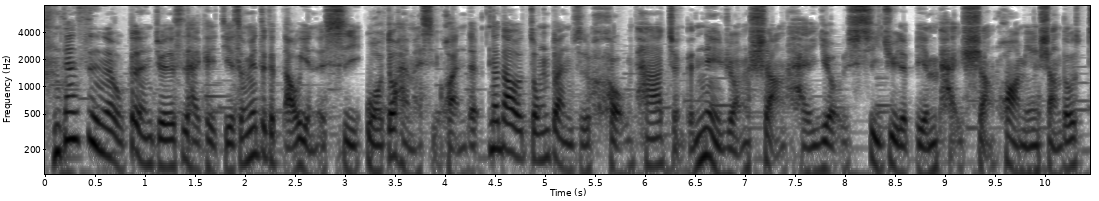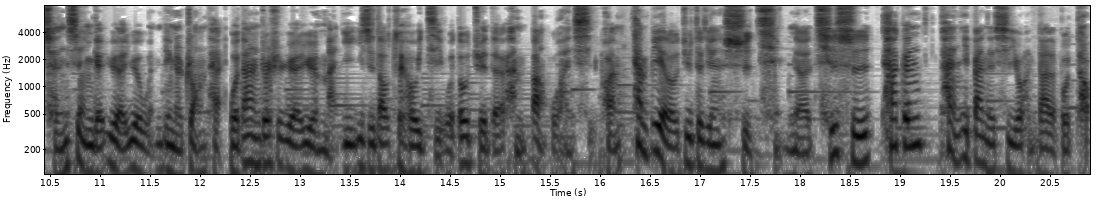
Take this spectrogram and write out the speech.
但是呢，我个人觉得是还可以接受。因为这个导演的戏我都还蛮喜欢的。那到中段之后，它整个内容上还有戏剧的编排上、画面上都呈现一个越来越稳定的状态。我当然就是越来越满意，一直到最后一集，我都觉得。很棒，我很喜欢看 BL 剧这件事情呢。其实它跟看一般的戏有很大的不同。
